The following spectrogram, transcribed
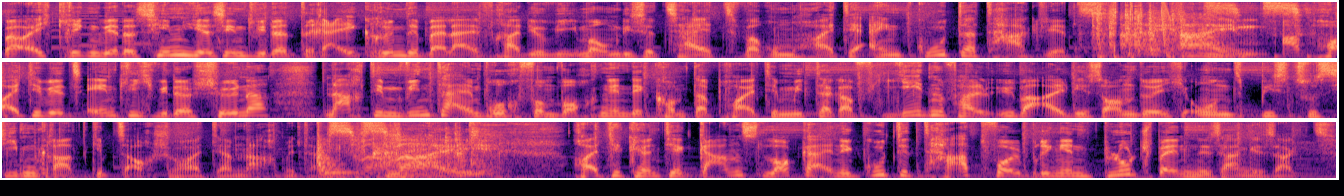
bei euch kriegen wir das hin. Hier sind wieder drei Gründe bei Live Radio, wie immer um diese Zeit, warum heute ein guter Tag wird. 1. Ab heute wird es endlich wieder schöner. Nach dem Wintereinbruch vom Wochenende kommt ab heute Mittag auf jeden Fall überall die Sonne durch und bis zu 7 Grad gibt es auch schon heute am Nachmittag. 2. Heute könnt ihr ganz locker eine gute Tat vollbringen. Blutspenden ist angesagt.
